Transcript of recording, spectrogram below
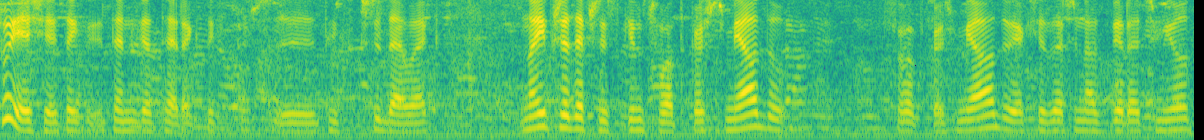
Czuje się tych, ten wiaterek tych, y, tych skrzydełek. No i przede wszystkim słodkość miodu. Słodkość miodu, jak się zaczyna zbierać miód,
